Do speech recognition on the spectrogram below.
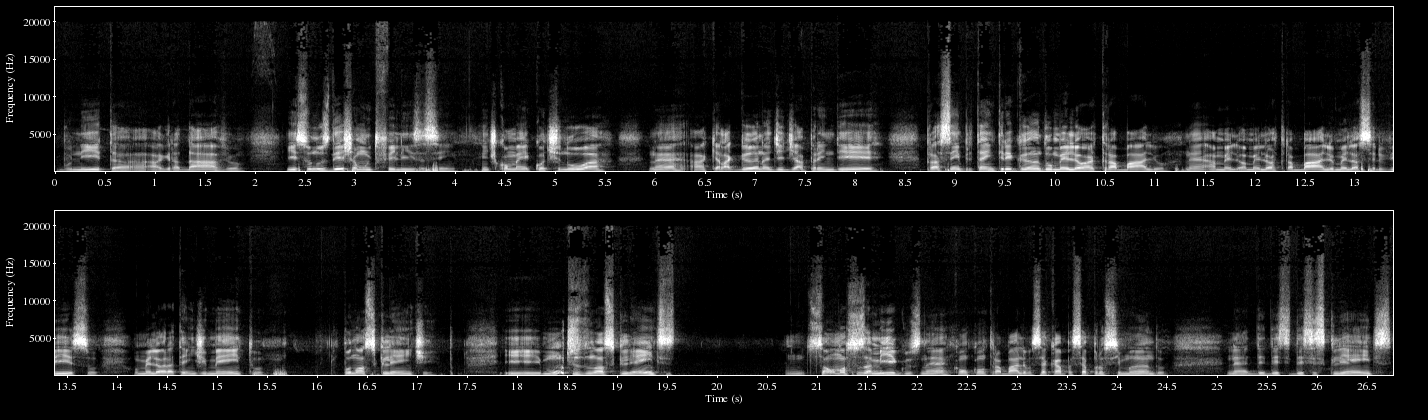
bonita, agradável. Isso nos deixa muito felizes. Assim. A gente come, continua né, aquela gana de, de aprender, para sempre estar tá entregando o melhor trabalho, né, a melhor, o melhor trabalho, o melhor serviço, o melhor atendimento para o nosso cliente. E muitos dos nossos clientes são nossos amigos, né? Com, com o trabalho você acaba se aproximando né, de, desse, desses clientes,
